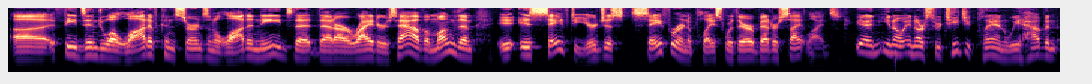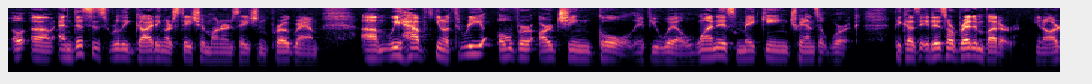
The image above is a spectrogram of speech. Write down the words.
uh, feeds into a lot of concerns and a lot of needs that, that our riders have. Among them is safety. You're just safer in a place where there are better sight lines. Yeah, and you know, in our strategic plan, we have an, uh, and this is really guiding our station modernization program. Um, we have you know three overarching goal, if you will. One is making transit work because it is our bread and butter. You know, our,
